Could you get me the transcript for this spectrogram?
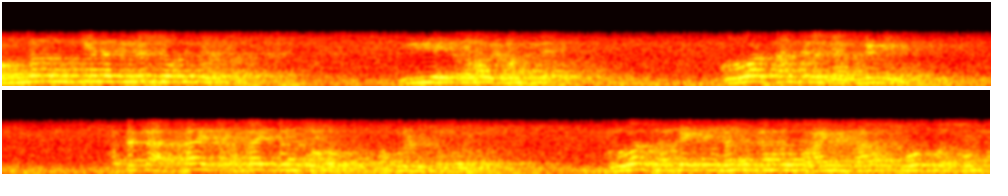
ಮಂಗಳ ಮುಖ್ಯನ ನಿಲ್ಲಿಸಿ ಕೇಳ್ತಾರೆ. ಇಲ್ಲಿ ಎಲ್ಲ ವ್ಯವಸ್ಥೆ. ಗುರುವಾರ ಸಾಯಂಕಾಲ ಜಮಖಂಡಿಗೆ ಅದಕ್ಕೆ ಅರ್ಥ ಇದೆ ಅರ್ಥ ಇದ್ದಂಥವ್ರು ಮಂಗಳೂರು ತಗೊಂಡು. ಗುರುವಾರ ಸಂತೆಗೆ ನನ್ನ ಕರೆದು ಬರಂಗಿಲ್ಲ ಸೋಪ್ ಸೋಪ್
